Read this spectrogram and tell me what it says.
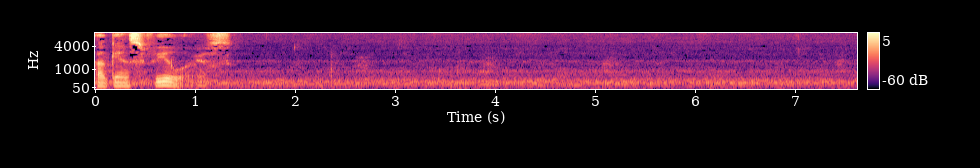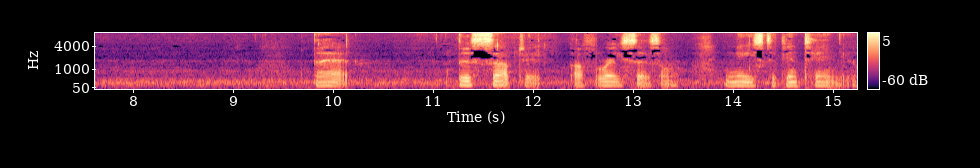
against viewers. That this subject of racism needs to continue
